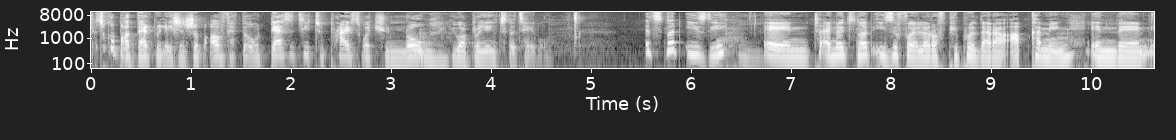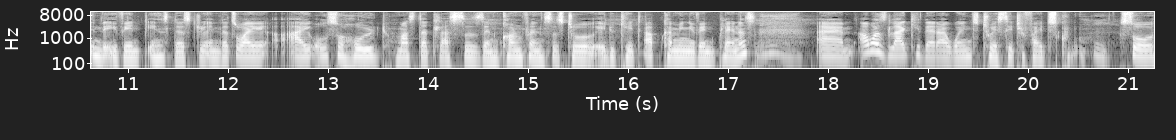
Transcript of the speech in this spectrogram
Let's talk about that relationship of the audacity to price what you know Mm. you are bringing to the table. It's not easy and i know it's not easy for a lot of people that are upcoming in the in the event industry and that's why i also hold master classes and conferences to educate upcoming event planners. Um, i was lucky that i went to a certified school. So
